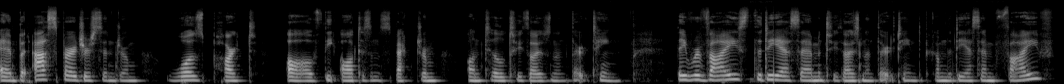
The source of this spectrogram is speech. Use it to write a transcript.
Um, but Asperger's syndrome was part of the autism spectrum until 2013. They revised the DSM in 2013 to become the DSM 5,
